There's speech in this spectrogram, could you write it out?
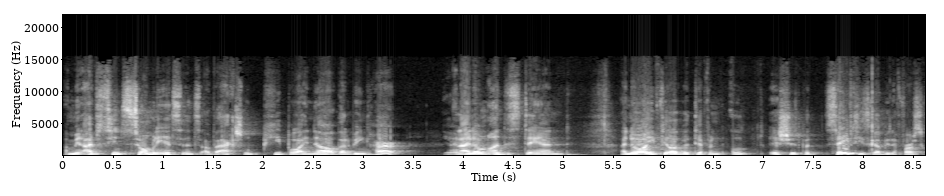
I mean, I've seen so many incidents of actual people I know that are being hurt, and I don't understand. I know how you feel about different uh, issues, but safety's got to be the first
